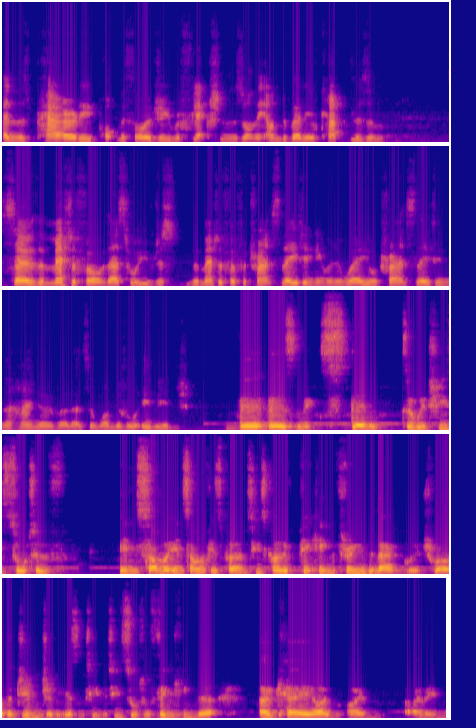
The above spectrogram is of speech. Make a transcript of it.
and there's parody, pop mythology, reflections on the underbelly of capitalism. So the metaphor, that's what you've just, the metaphor for translating him in a way, you're translating the hangover. That's a wonderful image. There, there's an extent to which he's sort of in some in some of his poems, he's kind of picking through the language rather gingerly, isn't he? That he's sort of thinking that, okay, I'm, I'm, I mean,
